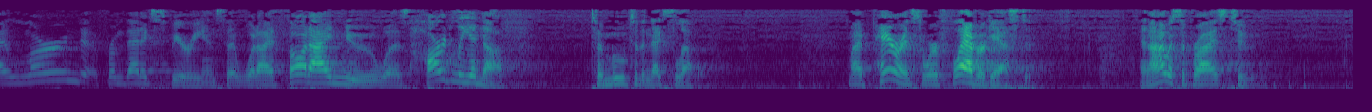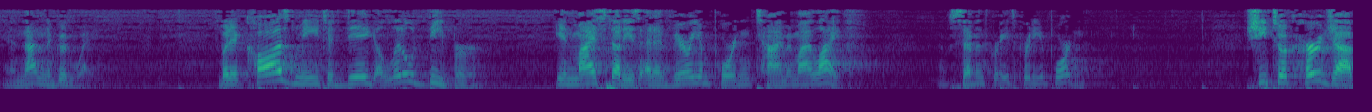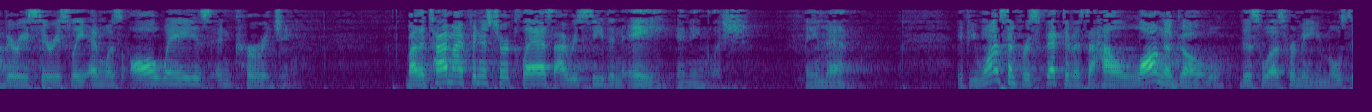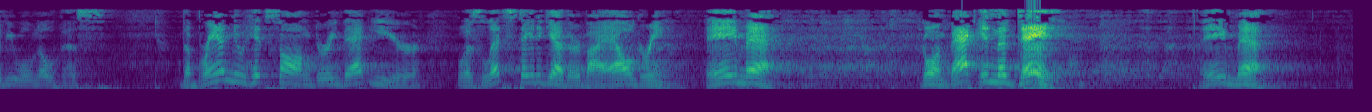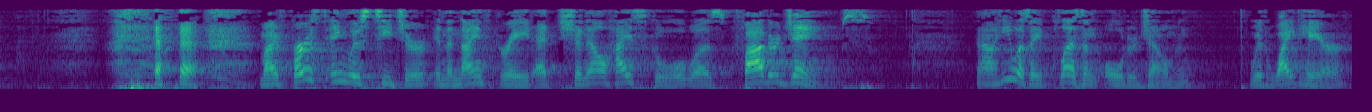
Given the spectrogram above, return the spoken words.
I learned from that experience that what I thought I knew was hardly enough to move to the next level. My parents were flabbergasted, and I was surprised too, and not in a good way. But it caused me to dig a little deeper in my studies at a very important time in my life. Seventh grade is pretty important. She took her job very seriously and was always encouraging. By the time I finished her class, I received an A in English. Amen. If you want some perspective as to how long ago this was for me, most of you will know this. The brand new hit song during that year was Let's Stay Together by Al Green. Amen. Going back in the day. Amen. My first English teacher in the ninth grade at Chanel High School was Father James. Now, he was a pleasant older gentleman with white hair,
